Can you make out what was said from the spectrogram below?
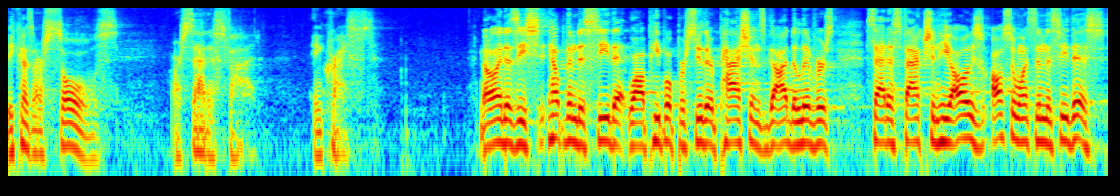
because our souls are satisfied in Christ. Not only does he help them to see that while people pursue their passions, God delivers satisfaction, he always also wants them to see this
